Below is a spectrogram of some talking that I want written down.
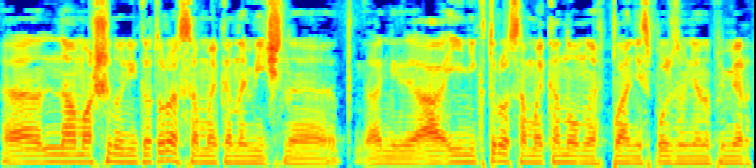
э, на машину, не которая самая экономичная, а, а и не которая самая экономная в плане использования, например,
